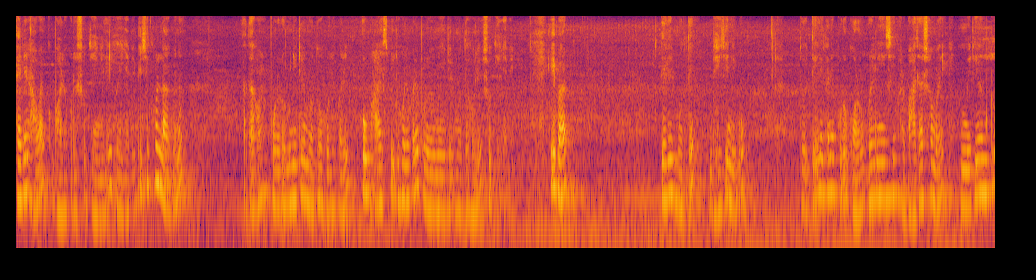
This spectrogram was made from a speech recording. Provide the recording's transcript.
ফ্যানের হাওয়ায় খুব ভালো করে শুকিয়ে নিলেই হয়ে যাবে। বেশিক্ষণ লাগবে না। আধা ঘণ্টা, পনেরো মিনিটের মতো হলে পারে। খুব হাই স্পিড হলে পারে, পনেরো মিনিটের মধ্যে হলে শুকিয়ে যাবে। এবার তেলের মধ্যে ভেজে নেব। তো তেল এখানে পুরো গরম করে নিয়েছি আর ভাজার সময় মিডিয়াম টু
